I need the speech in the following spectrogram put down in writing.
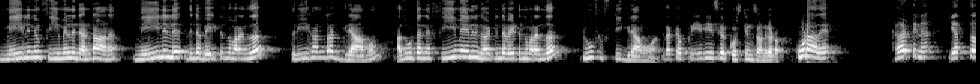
മെയിലിനും ഫീമെയിലിനും രണ്ടാണ്. മെയിലിൽ ഇതിന്റെ വെയിറ്റ് എന്ന് പറയുന്നത് ത്രീ ഹൺഡ്രഡ് ഗ്രാമും അതുകൊണ്ട് തന്നെ ഫീമെയിലിൽ ഹേർട്ടിന്റെ വെയിറ്റ് എന്ന് പറയുന്നത് ടു ഫിഫ്റ്റി ഗ്രാമുമാണ്. ഇതൊക്കെ പ്രീവിയസ് ഇയർ ക്വസ്റ്റ്യൻസ് ആണ് കേട്ടോ. കൂടാതെ ഹേർട്ടിന് എത്ര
